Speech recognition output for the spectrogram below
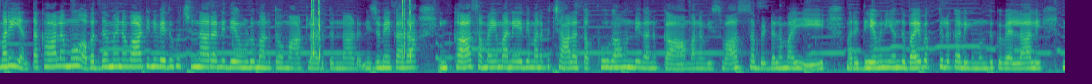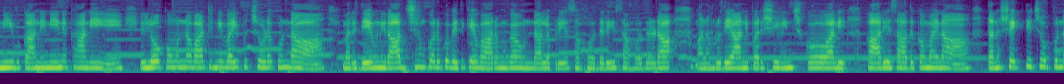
మరి ఎంతకాలమో అబద్ధమైన వాటిని వెదుకుచున్నారని దేవుడు మనతో మాట్లాడుతున్నాడు. నిజమే కదా? ఇంకా సమయం అనేది మనకు చాలా తక్కువగా ఉంది కనుక మన విశ్వాస బిడ్డలమై మరి దేవుని యందు భయభక్తులు కలిగి ముందు ముందుకు వెళ్ళాలి. నీవు కానీ నేను కానీ ఈ లోకం ఉన్న వాటిని వైపు చూడకుండా మరి దేవుని రాజ్యం కొరకు వెతికే వారముగా ఉండాలి. ప్రియ సహోదరి సహోదరుడా మన హృదయాన్ని పరిశీలించుకోవాలి. కార్యసాధకమైన తన శక్తి చొప్పున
